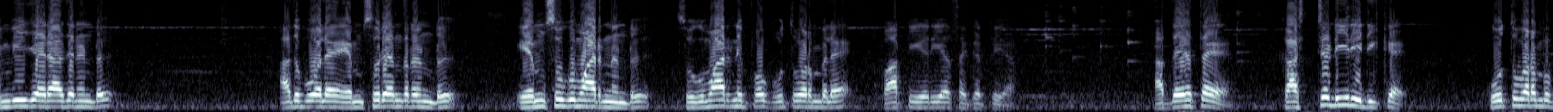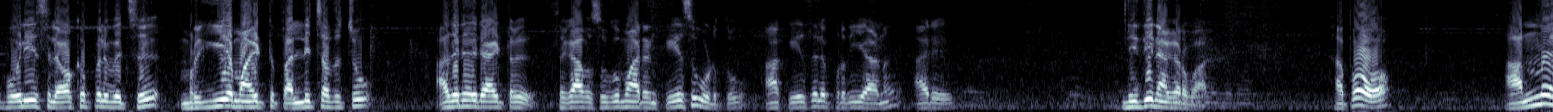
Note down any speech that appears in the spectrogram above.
എം വി ജയരാജനുണ്ട്. അതുപോലെ എം സുരേന്ദ്രനുണ്ട്. എം സുകുമാരനുണ്ട്. സുകുമാരൻ ഇപ്പോൾ കൂത്തുപറമ്പിലെ പാർട്ടി ഏരിയ സെക്രട്ടറിയാണ്. അദ്ദേഹത്തെ കസ്റ്റഡിയിലിരിക്കെ കൂത്തുപറമ്പ് പോലീസ് ലോക്കപ്പിൽ വെച്ച് മൃഗീയമായിട്ട് തല്ലിച്ചതച്ചു. അതിനെതിരായിട്ട് സഖാവ് സുകുമാരൻ കേസ് കൊടുത്തു. ആ കേസിലെ പ്രതിയാണ് ആര്? നിതിൻ അഗർവാൾ. അപ്പോൾ അന്ന്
